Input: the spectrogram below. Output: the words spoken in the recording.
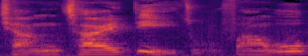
强拆地主房屋。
